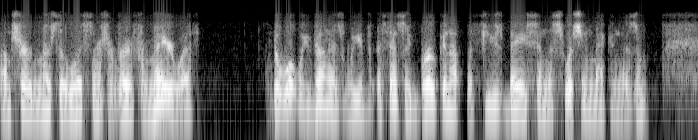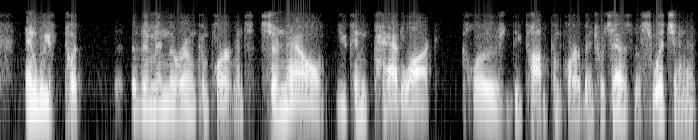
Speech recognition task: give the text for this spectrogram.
I'm sure most of the listeners are very familiar with. But what we've done is we've essentially broken up the fuse base and the switching mechanism, and we've put them in their own compartments. So now you can padlock close the top compartment, which has the switch in it.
